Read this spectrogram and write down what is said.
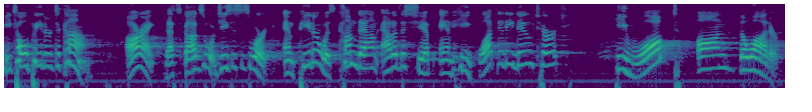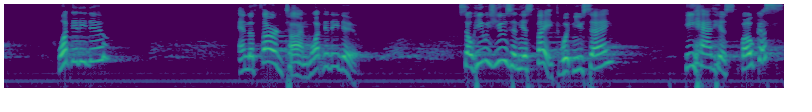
he told Peter to come. All right, that's God's Jesus' word. And Peter was come down out of the ship, and he, what did he do, church? He walked on the water. What did he do? And the third time, what did he do? So he was using his faith, wouldn't you say? He had his focus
